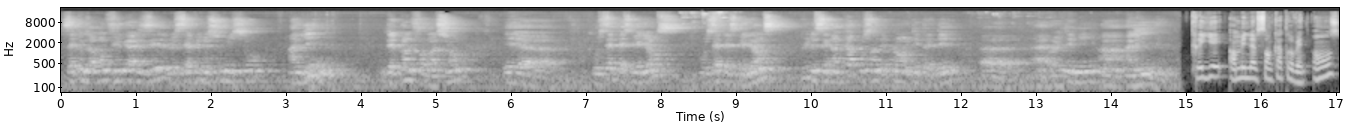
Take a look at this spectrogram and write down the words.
c'est que nous avons vulgarisé le service de soumission en ligne des plans de formation. Et euh, pour cette expérience, pour cette expérience, plus de 54% des plans ont été traités, euh, ont été mis en ligne. Créé en 1991,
